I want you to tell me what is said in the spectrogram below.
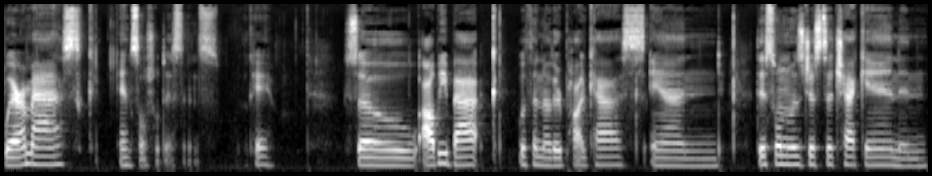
wear a mask and social distance okay so i'll be back with another podcast and this one was just a check in and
